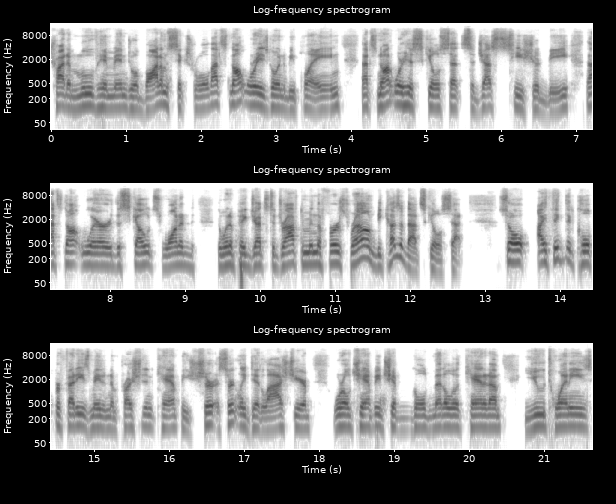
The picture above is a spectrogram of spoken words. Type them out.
try to move him into a bottom six role. That's not where he's going to be playing. That's not where his skill set suggests he should be. That's not where the scouts wanted the Winnipeg Jets to draft him in the first round because of that skill set. So I think that Cole Perfetti has made an impression in camp. He sure certainly did last year. World Championship gold medal with Canada, U20s,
